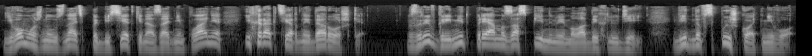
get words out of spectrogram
Его можно узнать по беседке на заднем плане и характерной дорожке. Взрыв гремит прямо за спинами молодых людей. Видно вспышку от него.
